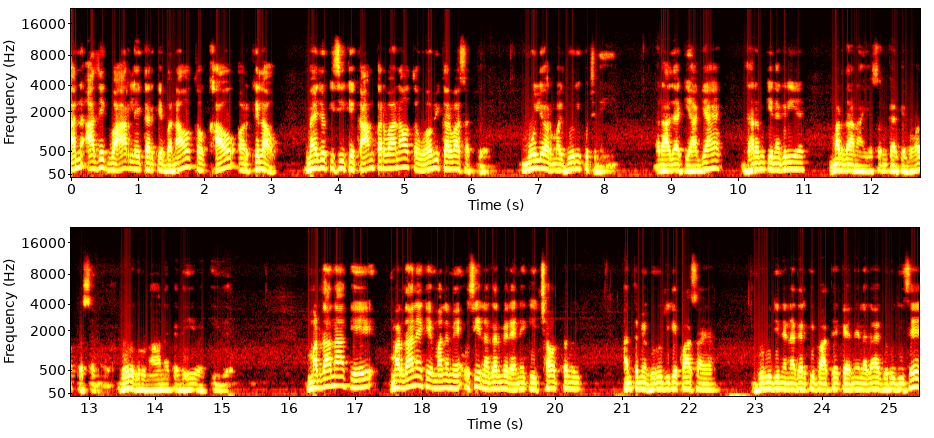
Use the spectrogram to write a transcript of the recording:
अन्न अधिक बाहर लेकर के बनाओ तो खाओ और खिलाओ। मैं जो किसी के काम करवाना हो तो वह भी करवा सकते हो। मूल्य और मजदूरी कुछ नहीं है। राजा की आज्ञा है, धर्म की नगरी है। मर्दाना यह सुन करके बहुत प्रसन्न हुआ। बोल, गुरु नानक देव की जय। मर्दाना के, मर्दाने के मन में उसी नगर में रहने की इच्छा उत्पन्न हुई। अंत में गुरु जी के पास आया। गुरु जी ने नगर की बातें कहने लगा गुरु जी से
